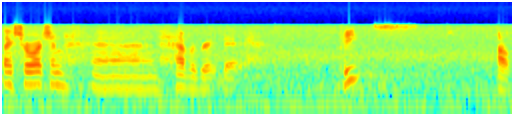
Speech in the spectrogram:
Thanks for watching and have a great day. Peace out.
